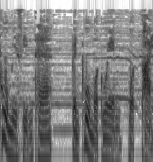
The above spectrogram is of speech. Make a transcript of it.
ผู้มีศีลแท้ เป็นผู้หมดเวรหมดภัย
